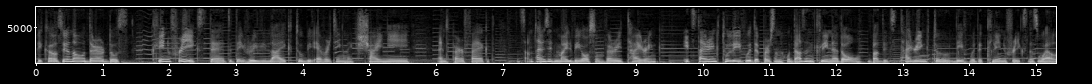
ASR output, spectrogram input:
Because, you know, there are those clean freaks that they really like to be everything like shiny and perfect. Sometimes it might be also very tiring. It's tiring to live with a person who doesn't clean at all, but it's tiring to live with the clean freaks as well.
